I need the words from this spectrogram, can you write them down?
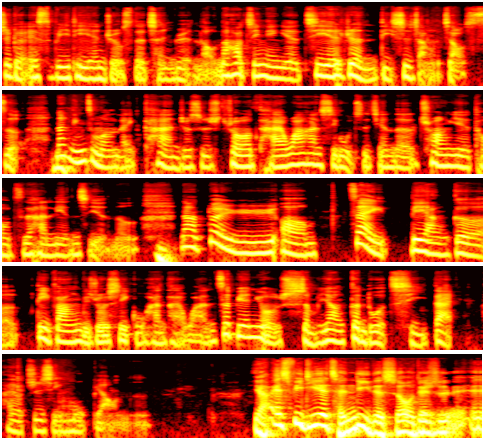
这个 SVT Angels 的成员哦，然后今年也接任理事长的角色。那您怎么来看，就是说台湾和西谷之间的创业投资和连接呢？嗯、那对于呃，在两个地方，比如说西谷和台湾这边，有什么样更多的期待，还有执行目标呢？呀，SVTA 成立的时候，就是呃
